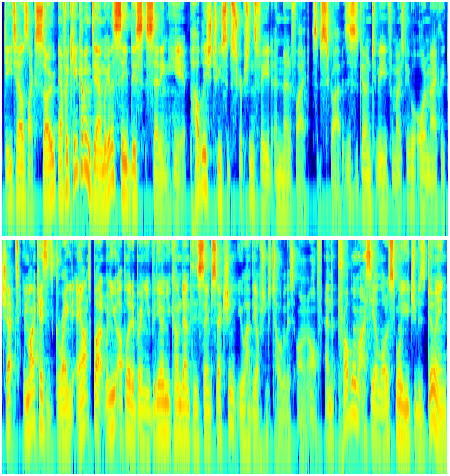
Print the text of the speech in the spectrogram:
details like so. Now, if we keep coming down, we're gonna see this setting here, publish to subscriptions feed and notify subscribers. This is going to be, for most people, automatically checked. In my case, it's grayed out, but when you upload a brand new video and you come down to this same section, you'll have the option to toggle this on and off. And the problem I see a lot of small YouTubers doing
